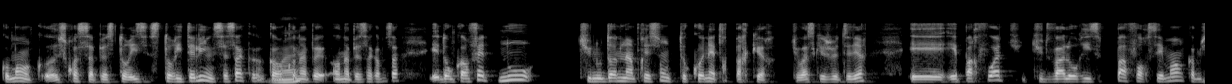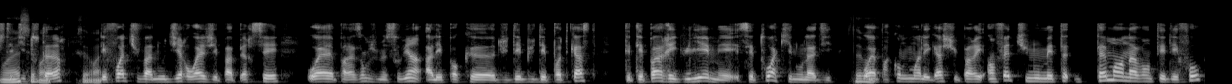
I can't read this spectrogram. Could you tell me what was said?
comment, je crois que ça s'appelle story, storytelling, c'est ça qu'on appelle, on appelle ça comme ça. Et donc, en fait, nous, tu nous donnes l'impression de te connaître par cœur. Tu vois ce que je veux te dire? Et, et parfois, tu, tu te valorises pas forcément, comme je t'ai Ouais, dit c'est tout vrai, à l'heure. Des fois, tu vas nous dire, ouais, j'ai pas percé. Ouais, par exemple, je me souviens, à l'époque euh, du début des podcasts, t'étais pas régulier, mais c'est toi qui nous l'as dit. Ouais, vrai, par contre, moi, les gars, je suis pareil. En fait, tu nous mets te- tellement en avant tes défauts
